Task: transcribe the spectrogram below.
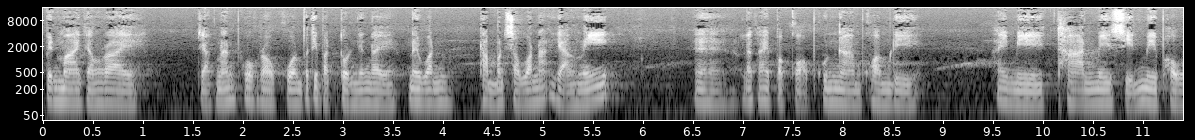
เป็นมาอย่างไร จากนั้นพวกเราควรปฏิบัติตนอย่างไร ในวันธรรมสวรรค์อย่างนี้แล้วก็ให้ประกอบคุณงามความดี ให้มีทานมีศีลมีภาว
